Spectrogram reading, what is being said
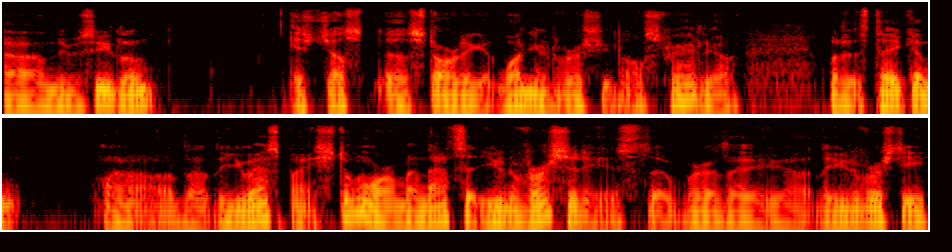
uh, New Zealand it's just uh, starting at one university in Australia, but it's taken uh, the the U.S. by storm, and that's at universities that, where the uh, the university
